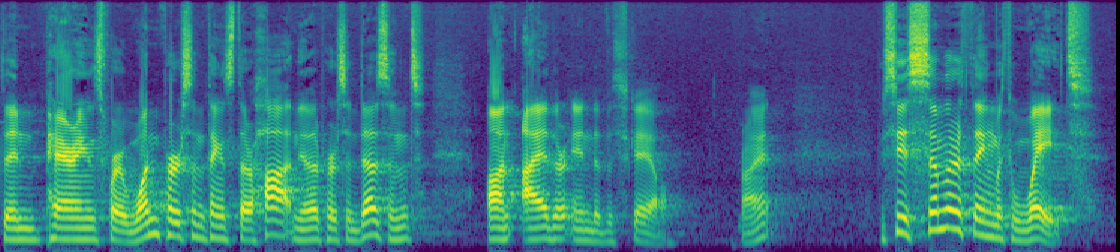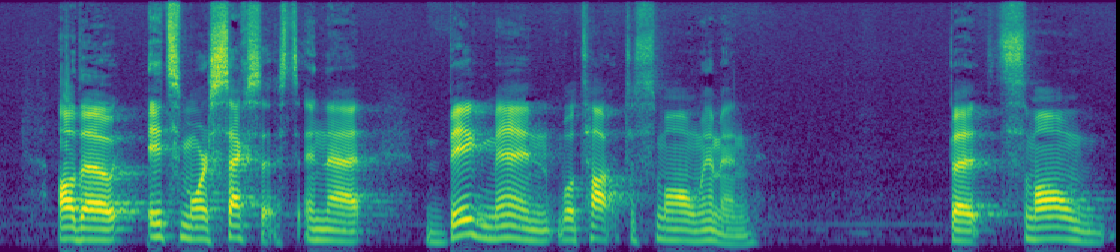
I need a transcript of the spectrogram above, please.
than pairings where one person thinks they're hot and the other person doesn't on either end of the scale, right? We see a similar thing with weight. Although it's more sexist in that big men will talk to small women, but small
